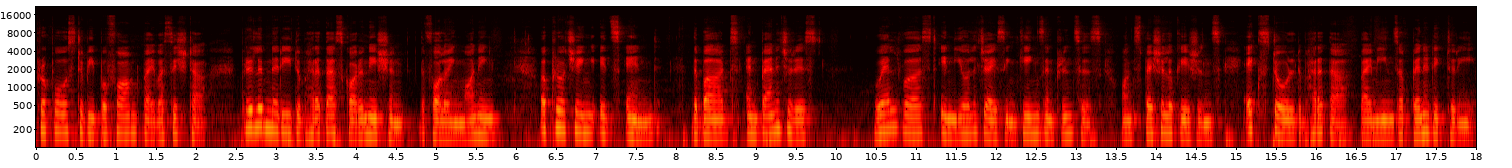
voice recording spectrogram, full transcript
proposed to be performed by Vasishtha preliminary to Bharata's coronation the following morning, approaching its end, the bards and panegyrists, well versed in eulogizing kings and princes on special occasions, extolled Bharata by means of benedictory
